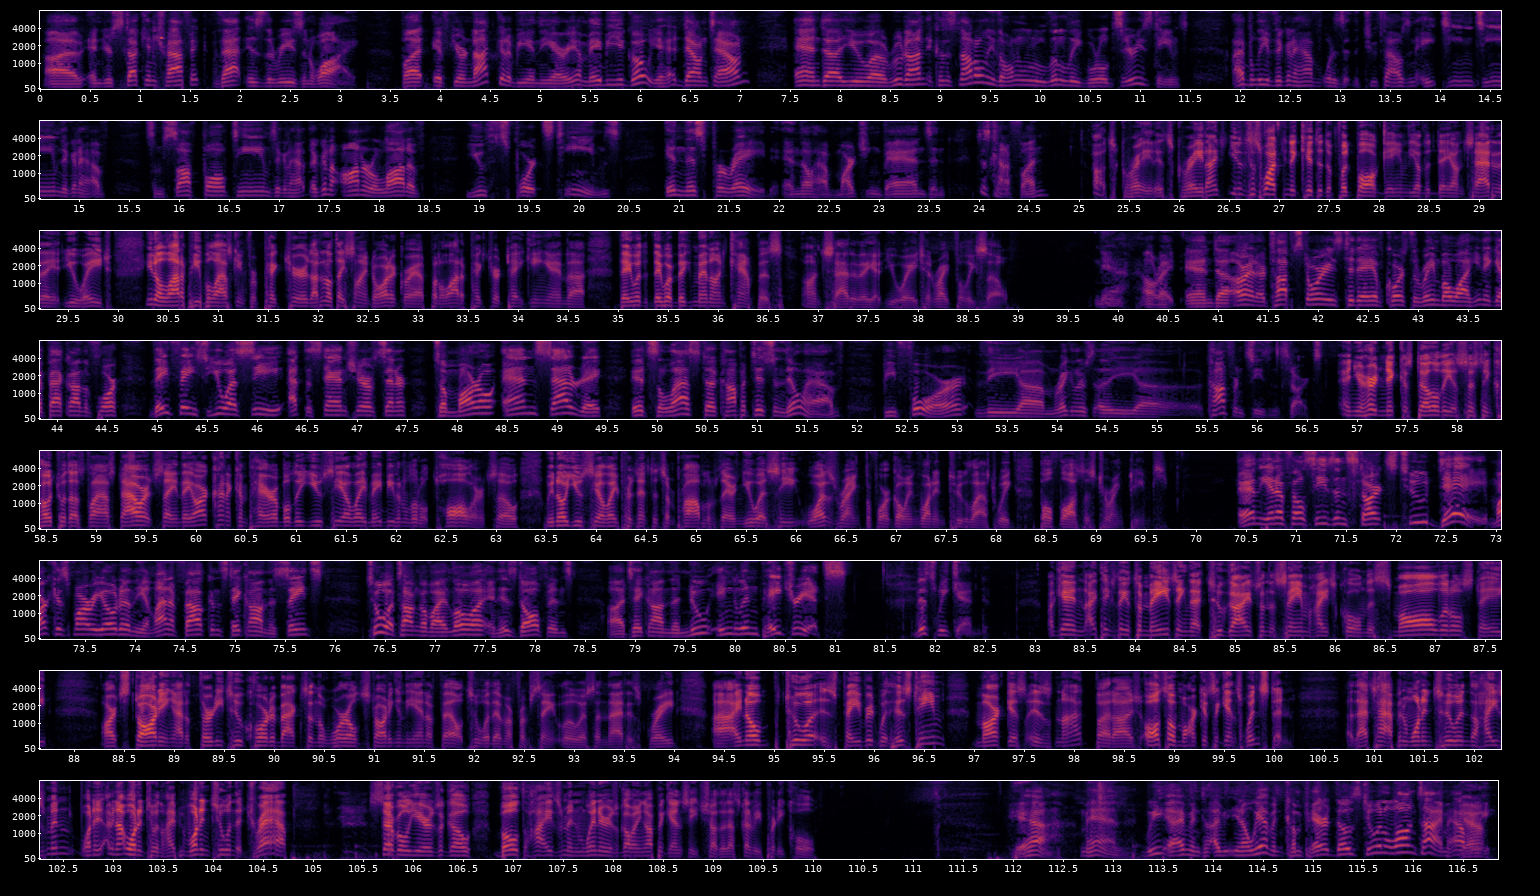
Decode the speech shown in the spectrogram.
uh, and you're stuck in traffic, that is the reason why. But if you're not going to be in the area, maybe you go. You head downtown and uh, you uh, root on because it's not only the Honolulu Little League World Series teams. I believe they're going to have what is it, the 2018 team. They're going to have some softball teams. They're going to have. They're going to honor a lot of youth sports teams in this parade, and they'll have marching bands and just kind of fun. Oh, it's great. It's great. I you know just watching the kids at the football game the other day on Saturday at UH. You know, a lot of people asking for pictures. I don't know if they signed autographs, but a lot of picture taking, and uh, they were they were big men on campus on Saturday at UH, and rightfully so. Yeah. All right. And uh, all right, our top stories today, of course, the Rainbow Wahine get back on the floor. They face USC at the Stan Sheriff Center tomorrow and Saturday. It's the last uh, competition they'll have before the um, regular uh, the uh, conference season starts. And you heard Nick Castello, the assistant coach with us last hour, saying they are kind of comparable to UCLA, maybe even a little taller. So we know UCLA presented some problems there, and USC was ranked before going one and two last week, both losses to ranked teams. And the NFL season starts today. Marcus Mariota and the Atlanta Falcons take on the Saints. Tua Tagovailoa and his Dolphins uh, take on the New England Patriots this weekend. Again, I think it's amazing that two guys from the same high school in this small little state are starting out of 32 quarterbacks in the world starting in the NFL. Two of them are from St. Louis, and that is great. Uh, I know Tua is favored with his team. Marcus is not, but uh, also Marcus against Winston. Uh, that's happened one and two in the Heisman. One, in, not one and two in the Heisman. One and two in the draft several years ago. Both Heisman winners going up against each other. That's going to be pretty cool. Yeah, man, we I haven't I, you know we haven't compared those two in a long time, have Yeah. we?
